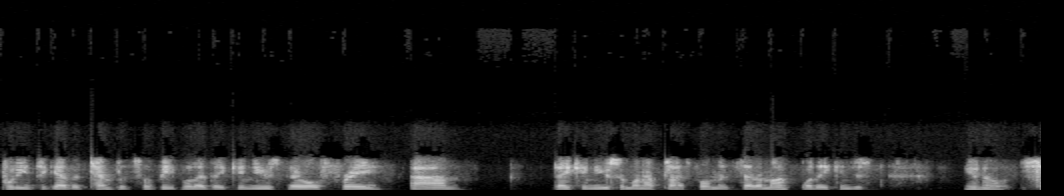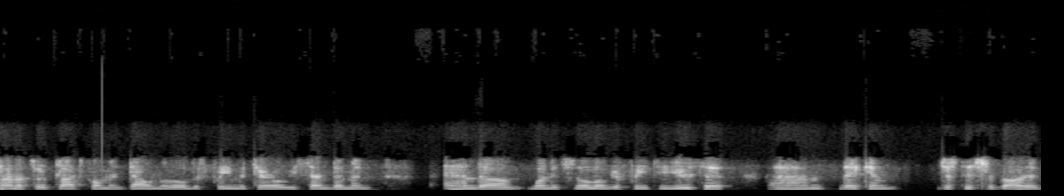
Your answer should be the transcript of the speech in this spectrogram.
putting together templates for people that they can use. They're all free. Um, they can use them on our platform and set them up, or they can just you know, sign up to the platform and download all the free material we send them. And and um, when it's no longer free to use it, um, they can just disregard it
